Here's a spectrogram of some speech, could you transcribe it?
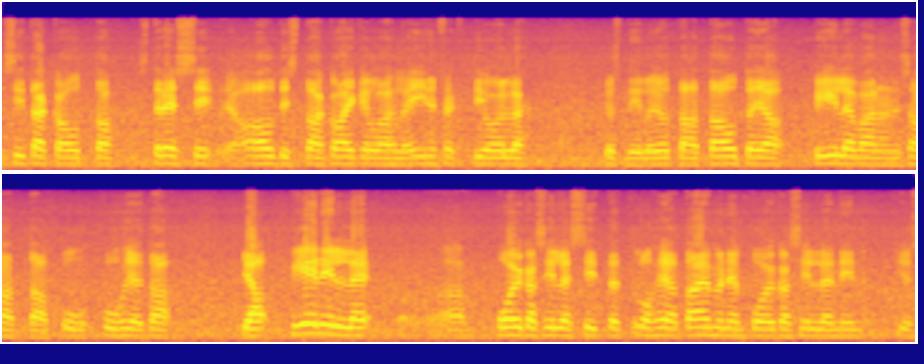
sitä kautta. Stressi altistaa kaikenlaisille infektioille. Jos niillä on jotain tauteja piilevänä, niin saattaa puhjeta. Ja pienille äh, poikasille sitten, lohja taimenen poikasille, niin jos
